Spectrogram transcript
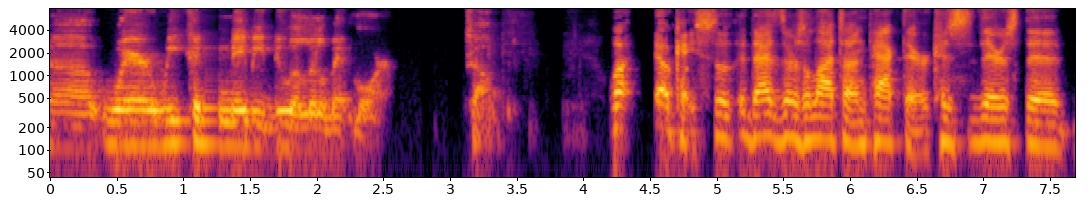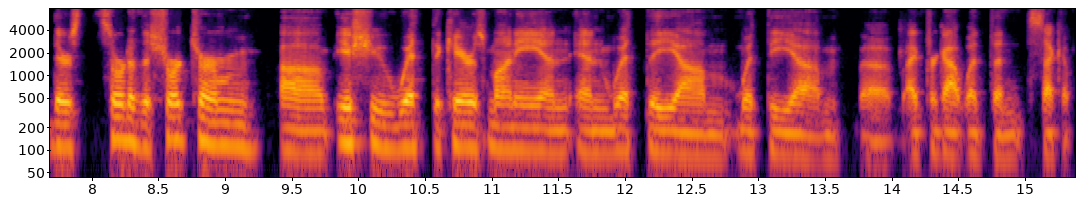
uh, where we could maybe do a little bit more. So. Well, okay, so that, there's a lot to unpack there because there's the there's sort of the short term uh, issue with the CARES money and and with the um, with the um, uh, I forgot what the second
